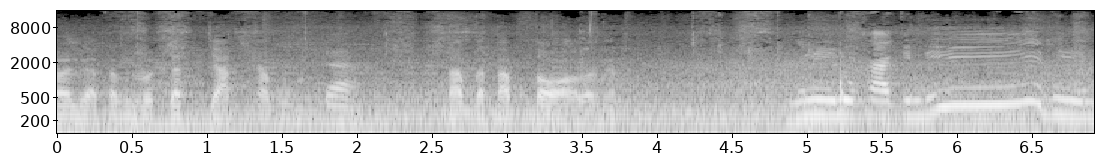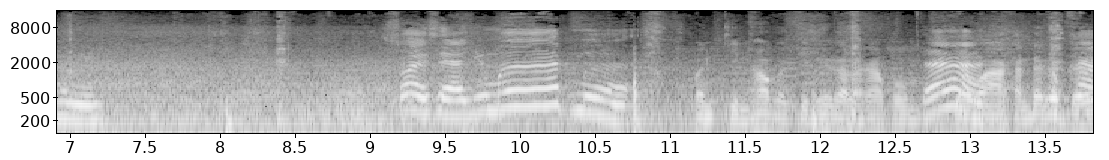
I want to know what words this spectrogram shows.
ร้อยเลือดต้องรสจัดจัดๆครับผมจ้าตับกับตับต่อแล้วกันมื้อนี้ลูกค้ากินดีดีมื้อนี้ซอยแซ่อยู่หมดมื้อเพิ่นกินเฮาก็กินคือกันล่ะครับ ผมจ้าอย่าว่ากันเด้อคลูรับกค้า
